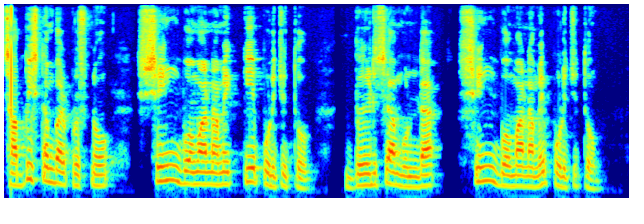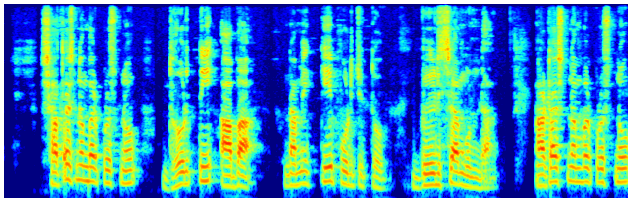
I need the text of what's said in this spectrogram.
ছাব্বিশ নম্বর প্রশ্ন, সিং বোমা নামে কে পরিচিত? বিরসা মুন্ডা, সিং বোমা নামে পরিচিত। সাতাশ নম্বর প্রশ্ন, ধরতি আবা নামে কে পরিচিত? বিরসা মুন্ডা। আঠাশ নম্বর প্রশ্ন,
